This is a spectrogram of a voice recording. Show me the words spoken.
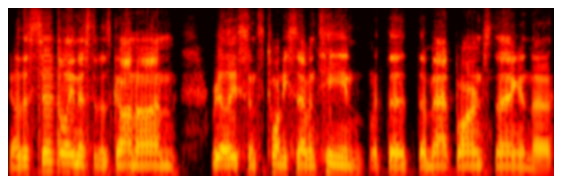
you know, the silliness that has gone on really since 2017 with the the Matt Barnes thing and the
